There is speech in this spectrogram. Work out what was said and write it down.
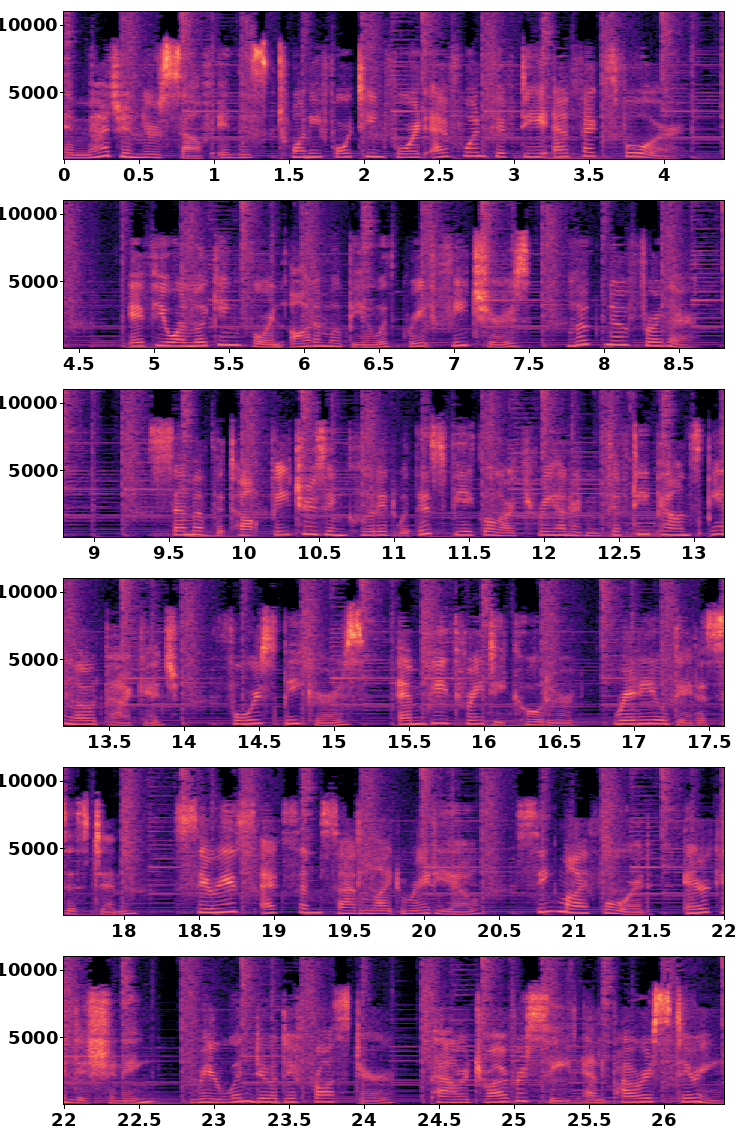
Imagine yourself in this 2014 Ford F-150 FX4. If you are looking for an automobile with great features, look no further. Some of the top features included with this vehicle are 350 pounds payload package, 4 speakers, MP3 decoder, radio data system, Sirius XM satellite radio, SYNC MyFord, air conditioning, rear window defroster, power driver seat and power steering.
